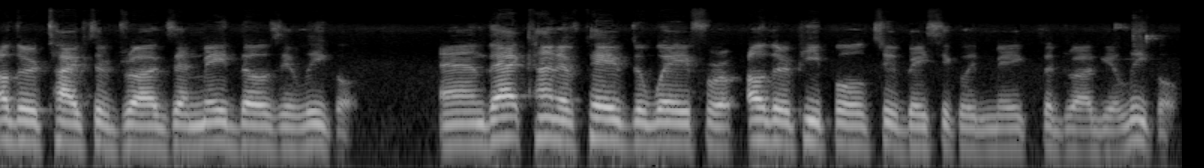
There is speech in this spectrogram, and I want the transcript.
other types of drugs, and made those illegal. And that kind of paved the way for other people to basically make the drug illegal.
